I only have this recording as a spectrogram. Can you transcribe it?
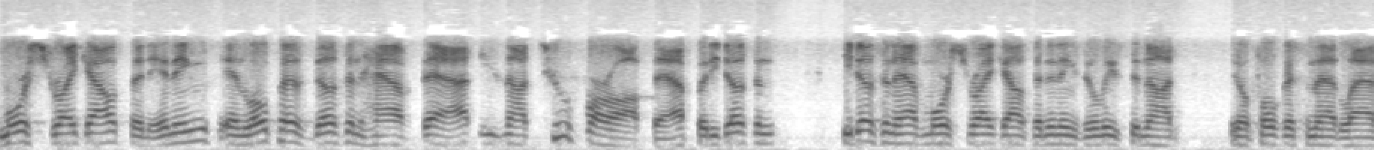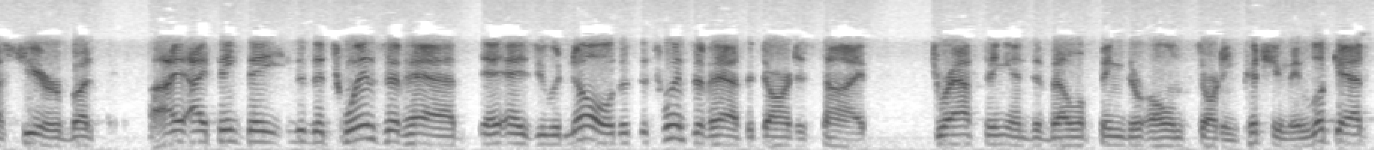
more strikeouts than innings, and Lopez doesn't have that. He's not too far off that, but he doesn't he doesn't have more strikeouts than innings. At least did not you know focus on that last year. But I, I think they the, the Twins have had, as you would know, that the Twins have had the darndest time drafting and developing their own starting pitching. They look at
